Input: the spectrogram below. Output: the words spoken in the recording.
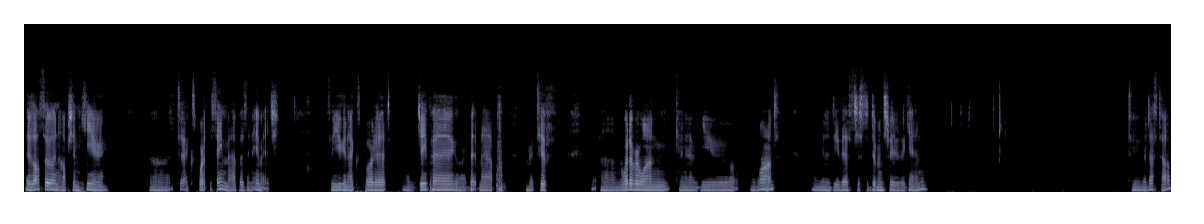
There's also an option here uh, to export the same map as an image. So you can export it as a JPEG or a bitmap or a TIFF, um, whatever one kind of you want. I'm going to do this just to demonstrate it again. To the desktop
